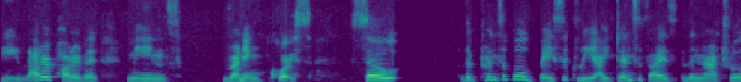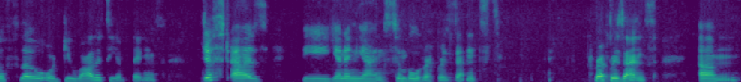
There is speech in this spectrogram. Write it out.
the latter part of it, means running course. So the principle basically identifies the natural flow or duality of things, just as the yin and yang symbol represents. Represents um,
